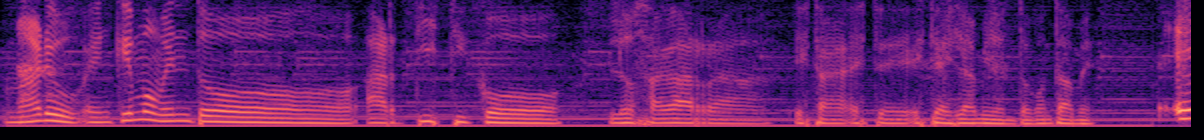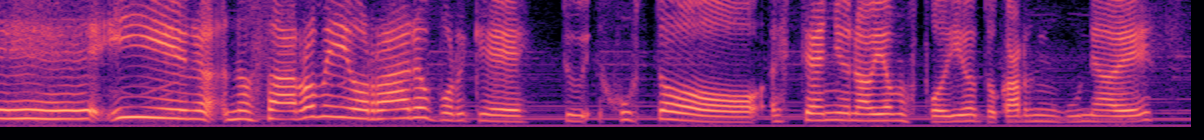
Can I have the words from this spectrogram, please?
Maru, ¿en qué momento artístico los agarra esta, este, este aislamiento? Contame. Eh, y nos agarró medio raro porque justo este año no habíamos podido tocar ninguna vez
